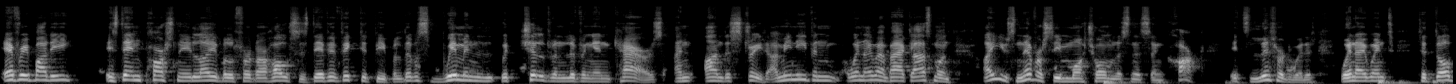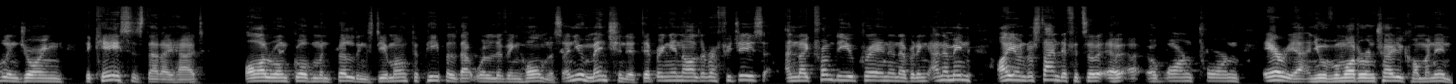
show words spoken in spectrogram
Everybody is then personally liable for their houses. They've evicted people. There was women with children living in cars and on the street. I mean, even when I went back last month, I used to never see much homelessness in Cork. It's littered with it. When I went to Dublin during the cases that I had, all around government buildings, the amount of people that were living homeless. And you mentioned it, they bring in all the refugees and like from the Ukraine and everything. And I mean, I understand if it's a, a, a war torn area and you have a mother and child coming in,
